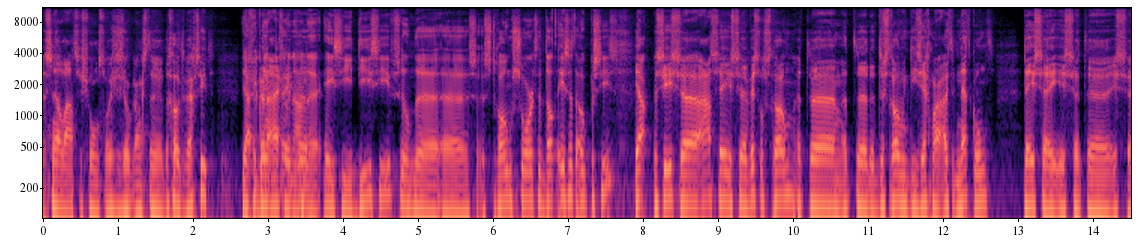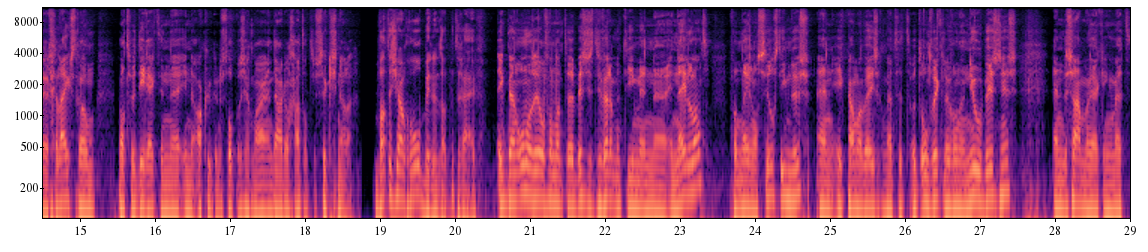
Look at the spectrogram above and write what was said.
snellaadstations zoals je ze ook langs de, de grote weg ziet. Ja, dus we kunnen eigenlijk aan de AC-DC, verschillende uh, stroomsoorten. Dat is het ook precies? Ja, precies. Uh, AC is wisselstroom. Het, het, de, de stroming die zeg maar uit het net komt. DC is, het, is gelijkstroom, wat we direct in, in de accu kunnen stoppen, zeg maar. En daardoor gaat dat een stukje sneller. Wat is jouw rol binnen dat bedrijf? Ik ben onderdeel van het Business Development Team in, in Nederland. Van het Nederlands Sales Team dus. En ik hou me bezig met het, het ontwikkelen van een nieuwe business. En de samenwerking met,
